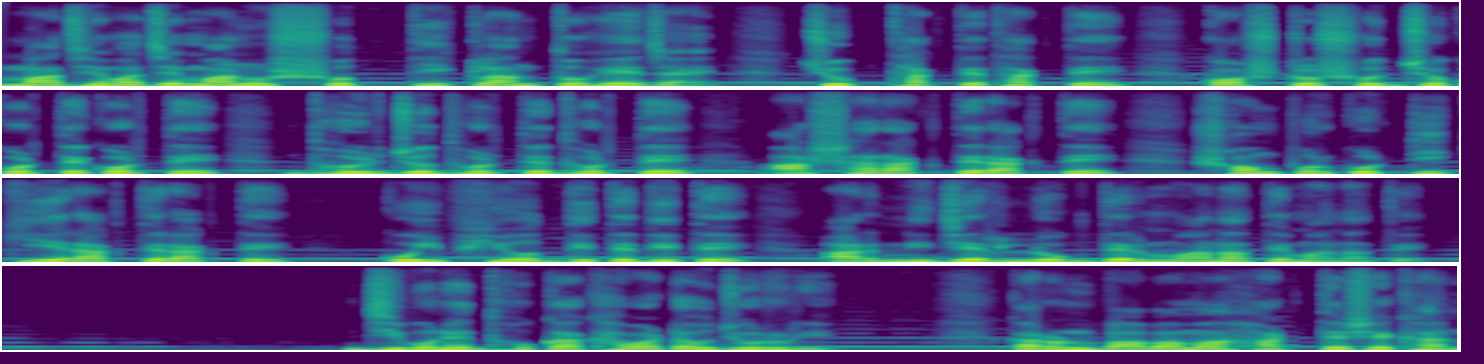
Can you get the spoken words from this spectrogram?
মাঝে মাঝে মানুষ সত্যি ক্লান্ত হয়ে যায়। চুপ থাকতে থাকতে, কষ্ট সহ্য করতে করতে, ধৈর্য ধরতে ধরতে, আশা রাখতে রাখতে, সম্পর্ক টিকিয়ে রাখতে রাখতে, কৈফিয়ত দিতে দিতে আর নিজের লোকদের মানাতে মানাতে। জীবনে ধোকা খাওয়াটাও জরুরি, কারণ বাবা মা হাঁটতে শেখান,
